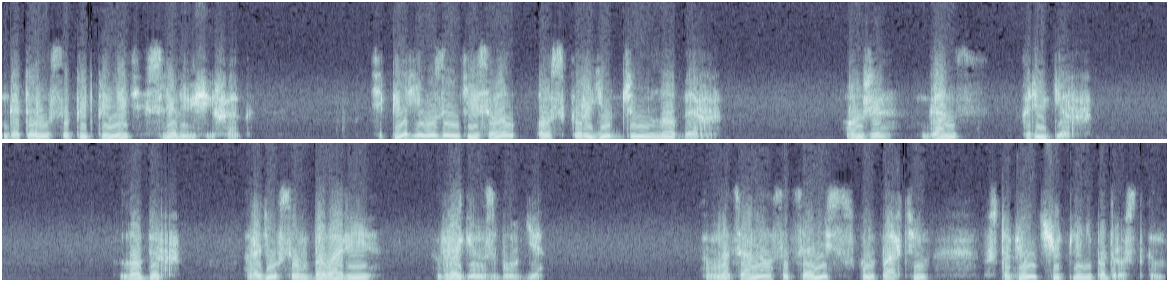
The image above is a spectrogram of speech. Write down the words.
готовился предпринять следующий шаг. Теперь его заинтересовал Оскар Юджин Лобер, он же Ганс Крюгер. Лобер родился в Баварии, в Регенсбурге. В национал-социалистскую партию вступил чуть ли не подростком.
